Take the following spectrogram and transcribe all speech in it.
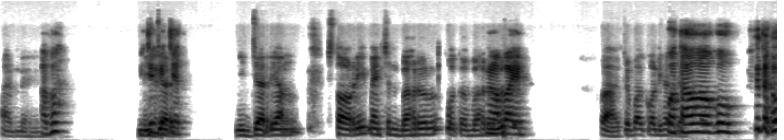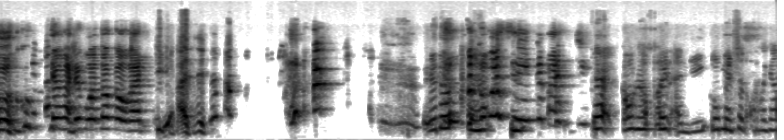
aneh. Apa? Nijar ngechat Nijar yang story mention Bahrul foto Bahrul. Ngapain wah coba kau lihat oh tahu aku. Tahu aku. Yang ada foto kau kan? Iya aja itu aku masih inget anjing. Kayak kau ngapain anjing? Kau mention orangnya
